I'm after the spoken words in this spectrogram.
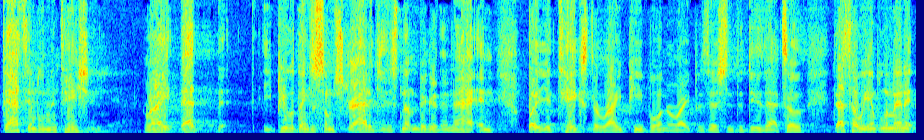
That's implementation, right? That, that- people think it's some strategy. It's nothing bigger than that. And but it takes the right people in the right position to do that. So that's how we implement it.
